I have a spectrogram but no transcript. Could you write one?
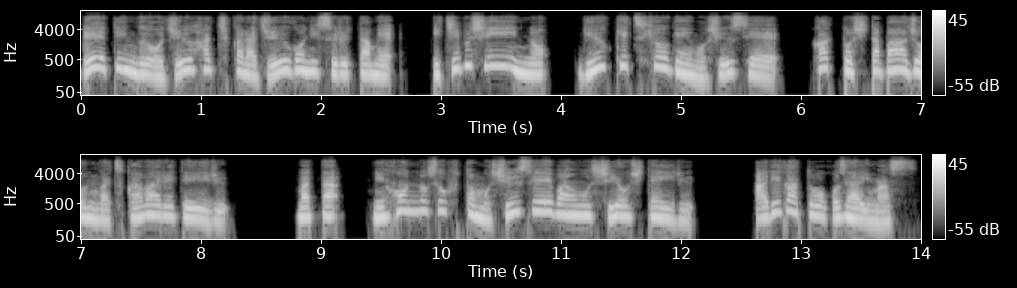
レーティングを18から15にするため一部シーンの流血表現を修正、カットしたバージョンが使われている。また、日本のソフトも修正版を使用している。ありがとうございます。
